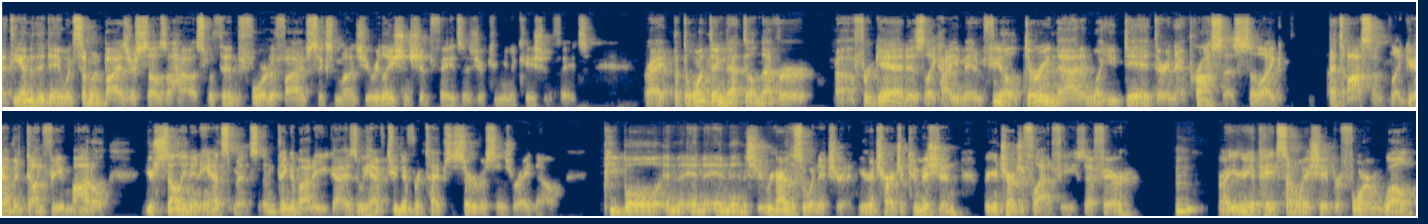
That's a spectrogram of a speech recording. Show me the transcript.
at the end of the day, when someone buys or sells a house within four to five, six months, your relationship fades as your communication fades. Right. But the one thing that they'll never uh, forget is like how you made them feel during that and what you did during that process. So, like, that's awesome. Like, you have a done for you model. You're selling enhancements. And think about it, you guys. We have two different types of services right now people in the, in, in the industry, regardless of what niche you're in. You're going to charge a commission or you're going to charge a flat fee. Is that fair? Mm-hmm. Right? You're going to get paid some way, shape, or form. Well,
